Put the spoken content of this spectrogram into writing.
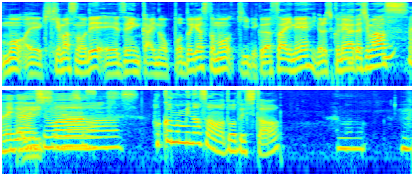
も、えー聞けますので、えー前回のポッドキャストも聞いてくださいね。よろしくお願いいたします。お願いします。他の皆さんはどうでした？あの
